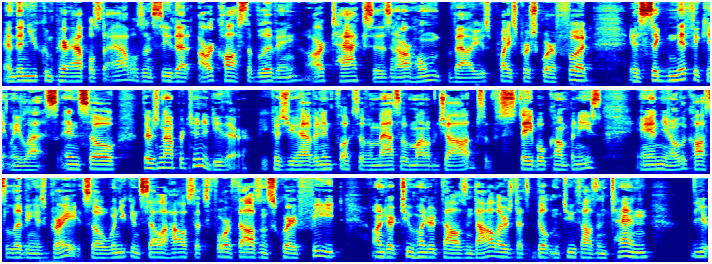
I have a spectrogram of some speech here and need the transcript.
and then you compare apples to apples and see that our cost of living, our taxes, and our home values, price per square foot, is significantly less. And so there's an opportunity there because you have an influx of a massive amount of jobs, of stable companies, and, you know, the cost of living is great. So when you can sell a house that's 4,000 square feet under $200,000 that's built in 2010, your,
